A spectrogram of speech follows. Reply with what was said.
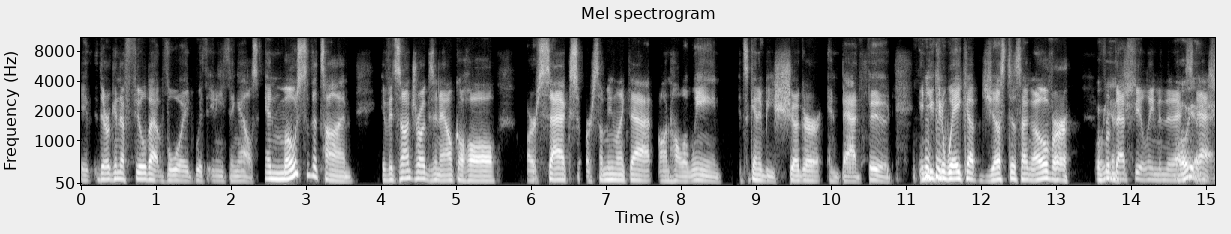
if they're going to fill that void with anything else. And most of the time, if it's not drugs and alcohol or sex or something like that on Halloween, it's going to be sugar and bad food. And you can wake up just as hungover Oh, from that feeling in the Oh next day.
